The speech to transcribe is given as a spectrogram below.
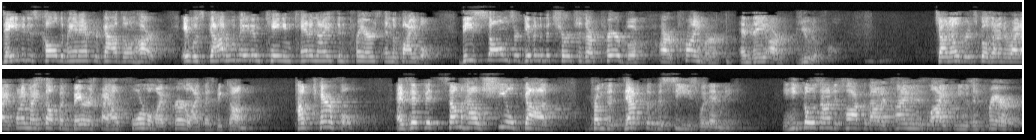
David is called a man after God's own heart. It was God who made him king and canonized in prayers in the Bible. These Psalms are given to the church as our prayer book, our primer, and they are beautiful. John Eldredge goes on to write, I find myself embarrassed by how formal my prayer life has become. How careful, as if it somehow shield God from the depth of the seas within me. And he goes on to talk about a time in his life when he was in prayer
